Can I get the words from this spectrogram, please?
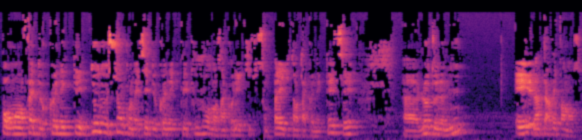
pour moi en fait de connecter deux notions qu'on essaie de connecter toujours dans un collectif qui ne sont pas évidentes à connecter, c'est euh, l'autonomie et l'interdépendance.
